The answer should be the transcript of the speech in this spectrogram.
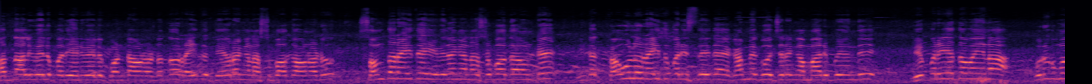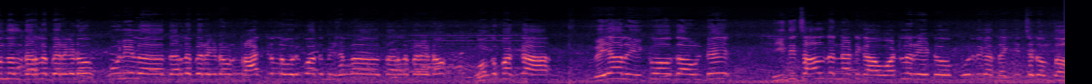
పద్నాలుగు వేలు పదిహేను వేలు కొంటా ఉండటంతో రైతు తీవ్రంగా నష్టపోతూ ఉన్నాడు. సొంత రైతే ఈ విధంగా నష్టపోతూ ఉంటే ఇంకా కౌలు రైతు పరిస్థితి అయితే గమ్య గోచరంగా మారిపోయింది. విపరీతమైన పురుగు మందుల ధరలు పెరగడం కూలీల ధరలు పెరగడం ట్రాక్టర్ల ఉరికోత మిషన్ల ధరలు పెరగడం ఒక పక్క వ్యయాలు ఎక్కువ అవుతూ ఉంటే ఇది చాలదన్నట్టుగా వడ్ల రేటు పూర్తిగా తగ్గించడంతో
